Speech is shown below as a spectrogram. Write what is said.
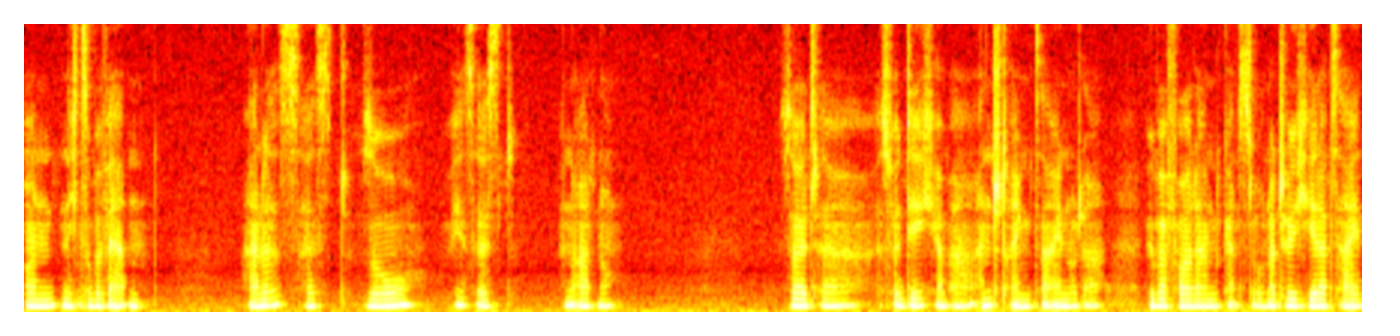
und nicht zu bewerten. Alles ist so, wie es ist, in Ordnung. Sollte es für dich aber anstrengend sein oder überfordern, kannst du natürlich jederzeit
